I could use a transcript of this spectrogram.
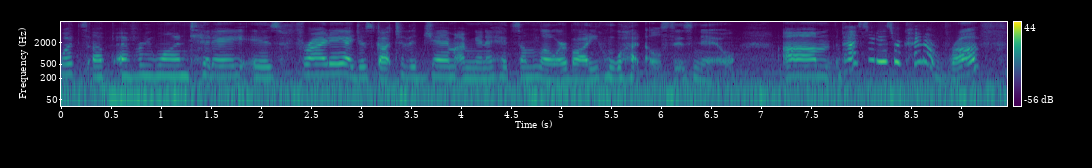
What's up everyone? Today is Friday. I just got to the gym. I'm gonna hit some lower body. What else is new? Um, the past two days were kind of rough.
